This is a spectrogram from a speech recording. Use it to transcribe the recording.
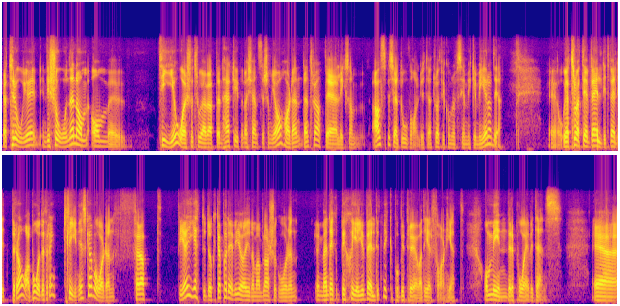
jag tror ju visionen om, om eh, tio år så tror jag att den här typen av tjänster som jag har, den, den tror jag inte är liksom alls speciellt ovanligt. Jag tror att vi kommer att få se mycket mer av det. Eh, och jag tror att det är väldigt, väldigt bra, både för den kliniska vården, för att vi är jätteduktiga på det vi gör inom ambulanssjukvården, eh, men det sker ju väldigt mycket på beprövad erfarenhet och mindre på evidens. Eh,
